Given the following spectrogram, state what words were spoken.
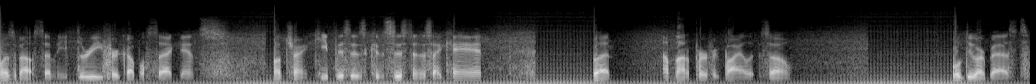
Was about 73 for a couple seconds. I'll try and keep this as consistent as I can, but I'm not a perfect pilot, so we'll do our best.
